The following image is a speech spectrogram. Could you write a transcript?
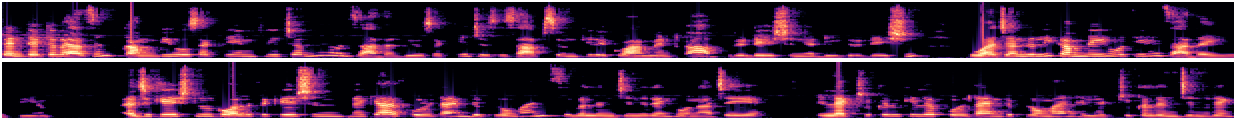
टेंटेटिव एज इन कम भी हो सकती है इन फ्यूचर में और ज़्यादा भी हो सकती है. जिस हिसाब से उनकी रिक्वायरमेंट का अपग्रेडेशन या डिग्रेडेशन हुआ। जनरली कम नहीं होती है, ज़्यादा ही होती है। एजुकेशनल क्वालिफिकेशन में क्या है? Full time diploma in civil engineering होना चाहिए। इलेक्ट्रिकल के लिए full time diploma in electrical engineering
